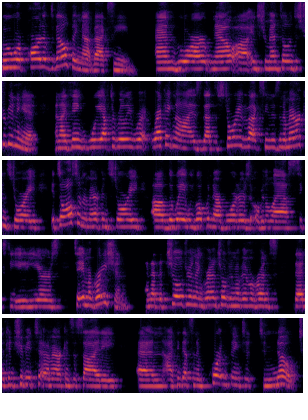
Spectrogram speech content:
who were part of developing that vaccine and who are now uh, instrumental in distributing it. And I think we have to really re- recognize that the story of the vaccine is an American story. It's also an American story of the way we've opened our borders over the last 60, 80 years to immigration, and that the children and grandchildren of immigrants then contribute to American society and I think that's an important thing to, to note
